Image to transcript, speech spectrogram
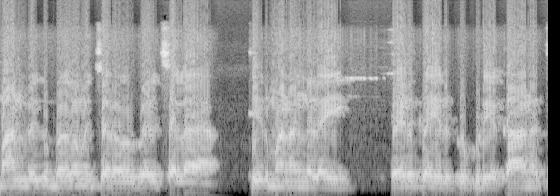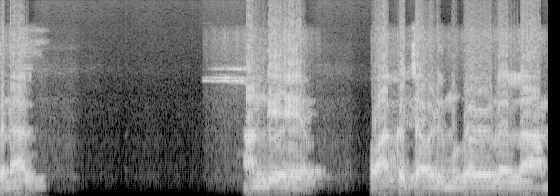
மாண்புமிகு முதலமைச்சர் அவர்கள் சில தீர்மானங்களை எடுக்க இருக்கக்கூடிய காரணத்தினால் அங்கே வாக்குச்சாவடி முகவர்கள் எல்லாம்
